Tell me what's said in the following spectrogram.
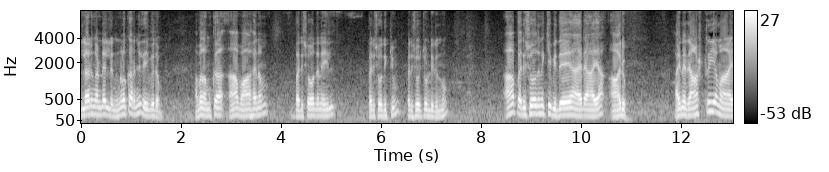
എല്ലാവരും കണ്ടില്ലേ? നിങ്ങളൊക്കെ അറിഞ്ഞില്ലേ ഈ വിവരം? അപ്പോൾ നമുക്ക് ആ വാഹനം പരിശോധനയിൽ പരിശോധിക്കും പരിശോധിച്ചുകൊണ്ടിരുന്നു. ആ പരിശോധനയ്ക്ക് വിധേയരായ ആരും അതിന് രാഷ്ട്രീയമായ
